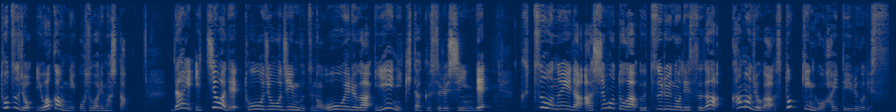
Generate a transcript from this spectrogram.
突如違和感に襲われました。第1話で登場人物の OL が家に帰宅するシーンで靴を脱いだ足元が映るのですが彼女がストッキングを履いているのです。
